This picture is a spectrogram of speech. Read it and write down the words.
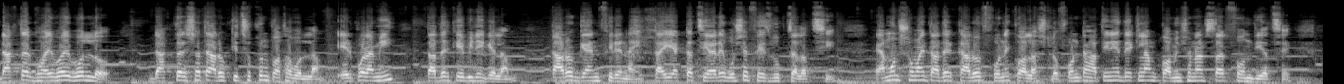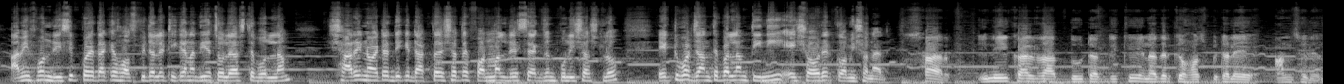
ডাক্তার ভয় ভয় বলল ডাক্তারের সাথে আরও কিছুক্ষণ কথা বললাম। এরপর আমি তাদের কেবিনে গেলাম। কারও জ্ঞান ফিরে নাই। তাই একটা চেয়ারে বসে ফেসবুক চালাচ্ছি। এমন সময় তাদের কারোর ফোনে কল আসলো। ফোনটা হাতে নিয়ে দেখলাম কমিশনার স্যার ফোন দিয়েছে। আমি ফোন রিসিভ করে তাকে হসপিটালে ঠিকানা দিয়ে চলে আসতে বললাম। সাড়ে নয়টার দিকে ডাক্তারের সাথে ফর্মাল ড্রেসে একজন পুলিশ আসলো। একটু পর জানতে পারলাম তিনি এই শহরের কমিশনার। স্যার ইনি কাল রাত দুইটার দিকে এনাদেরকে হসপিটালে আনছিলেন।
